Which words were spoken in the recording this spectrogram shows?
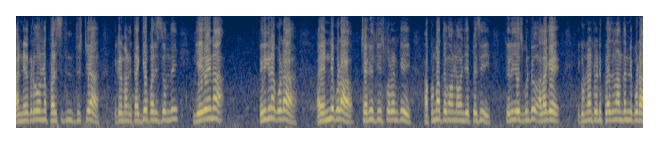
ఆ నిలకడగా ఉన్న పరిస్థితిని దృష్ట్యా ఇక్కడ మనకు తగ్గే పరిస్థితి ఉంది. ఇంకేదైనా పెరిగినా కూడా అవన్నీ కూడా చర్యలు తీసుకోవడానికి అప్రమత్తంగా ఉన్నామని చెప్పేసి తెలియజేసుకుంటూ అలాగే ఇక్కడ ఉన్నటువంటి ప్రజలందరినీ కూడా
